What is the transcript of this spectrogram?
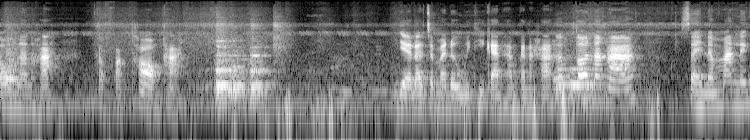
ต้มแล้วนะคะ กับฟักทองค่ะ เดี๋ยวเราจะมาดูวิธีการทำกันนะคะ เริ่มต้นนะคะ ใส่น้ำมันเล็ก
